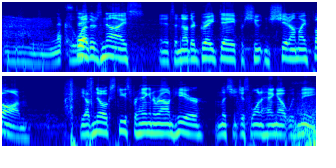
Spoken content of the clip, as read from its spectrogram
Hmm, next The day. weather's nice, and it's another great day for shooting shit on my farm. You have no excuse for hanging around here, unless you just want to hang out with me.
